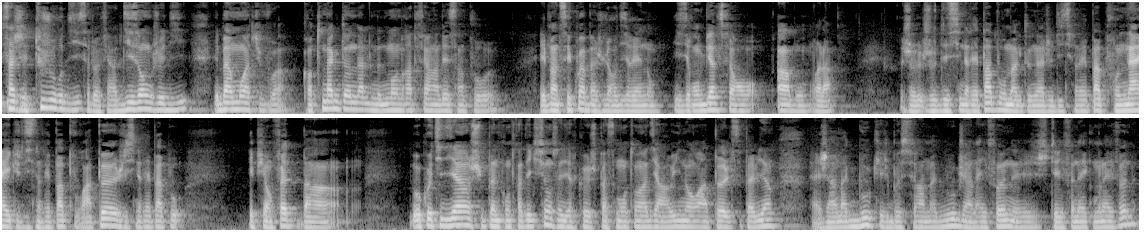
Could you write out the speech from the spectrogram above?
Ça j'ai toujours dit, ça doit faire 10 ans que je dis, et ben moi tu vois, quand McDonald's me demandera de faire un dessin pour eux, et ben tu sais quoi, bah, je leur dirai non. Ils iront bien se faire en... Ah bon, voilà. Je, je dessinerai pas pour McDonald's, je dessinerai pas pour Nike, je dessinerai pas pour Apple, je dessinerai pas pour... Et puis en fait, ben, au quotidien, je suis plein de contradictions, c'est-à-dire que je passe mon temps à dire ah oui non Apple c'est pas bien. J'ai un MacBook et je bosse sur un MacBook, j'ai un iPhone et je téléphone avec mon iPhone.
